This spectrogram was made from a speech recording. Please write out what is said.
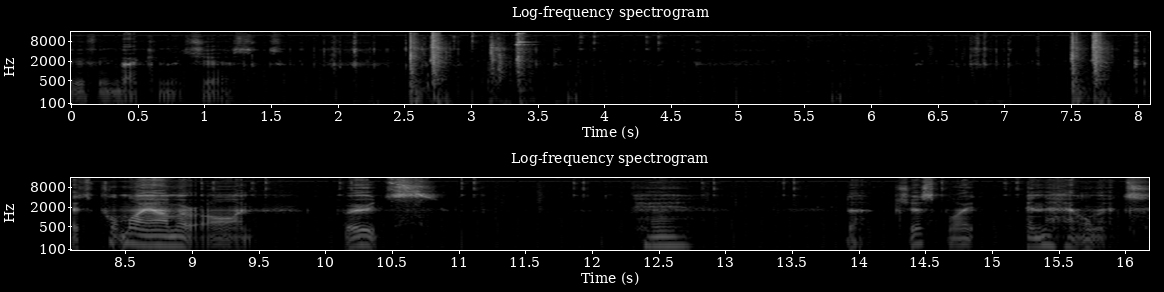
everything back in the chest. Let's put my armor on. Boots. Pen. The chest plate and the helmet.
